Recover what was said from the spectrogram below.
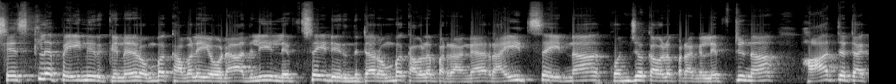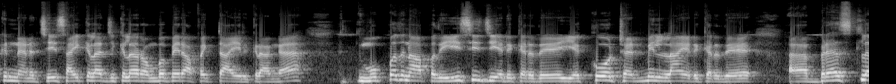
செஸ்ட்டில் பெயின் இருக்குன்னு ரொம்ப கவலையோட அதுலேயும் லெஃப்ட் சைடு இருந்துட்டா ரொம்ப கவலைப்படுறாங்க. ரைட் சைடுனா கொஞ்சம் கவலைப்படுறாங்க. லெஃப்ட்னா ஹார்ட் அட்டாக்குன்னு நினச்சி சைக்கலாஜிக்கலாக ரொம்ப பேர் அஃபெக்ட் ஆகிருக்கிறாங்க முப்பது நாற்பது இசிஜி எடுக்கிறது எக்கோ ட்ரெட்மில்லாம் எடுக்கிறது. பிரஸ்ட்ல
